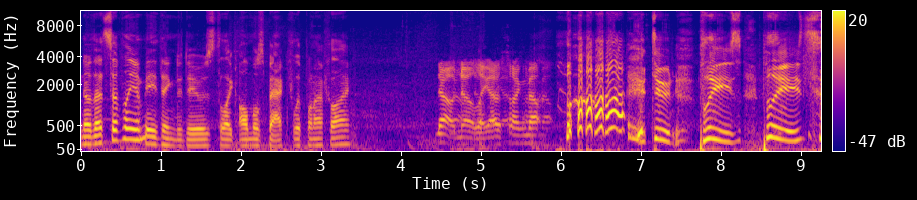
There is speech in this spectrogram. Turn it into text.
No, that's definitely a me thing to do, is to like almost backflip when I fly. No, no, like I was talking about. Dude, please, please.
